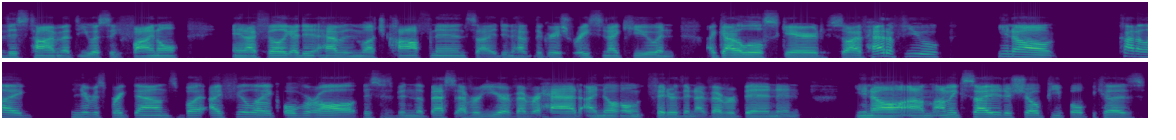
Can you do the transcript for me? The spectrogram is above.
this time at the usa final and i feel like i didn't have as much confidence. I didn't have the greatest racing iq and i got a little scared. So i've had a few you know kind of like nervous breakdowns, but I feel like overall this has been the best ever year I've ever had. I know I'm fitter than I've ever been, and you know I'm I'm excited to show people because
